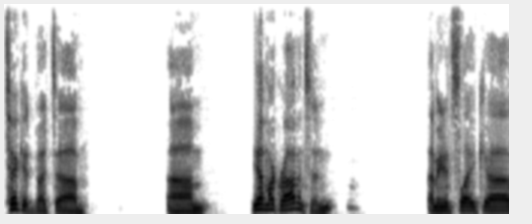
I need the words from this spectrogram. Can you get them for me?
ticket. But um, um, yeah, Mark Robinson. I mean, it's like uh,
